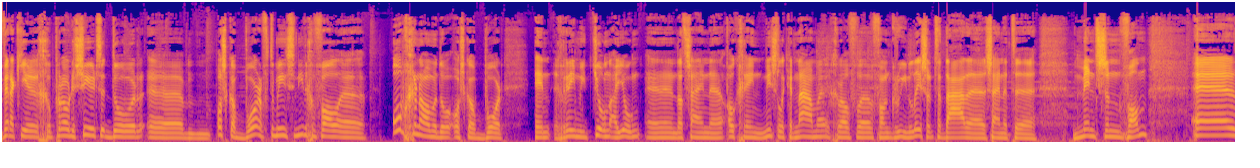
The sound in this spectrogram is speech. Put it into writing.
werkje geproduceerd door ehm, Oscar Borf. Tenminste in ieder geval opgenomen door Osco Bord en Remy John Ayong En dat zijn eh, ook geen misselijke namen. Ik geloof eh, van Green Lizard, daar eh, zijn het mensen van. Er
